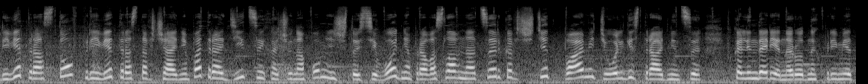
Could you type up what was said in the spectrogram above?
Привет, Ростов! Привет, ростовчане! По традиции хочу напомнить, что сегодня православная церковь чтит память Ольги Страдницы. В календаре народных примет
